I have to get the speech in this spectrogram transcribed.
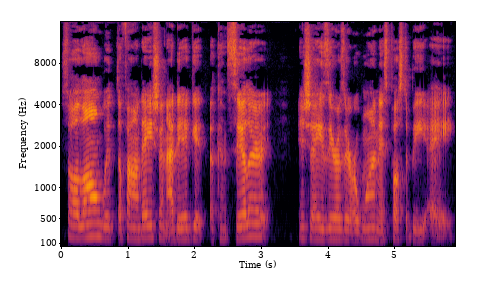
So along with the foundation, I did get a concealer in shade 001. It's supposed to be a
